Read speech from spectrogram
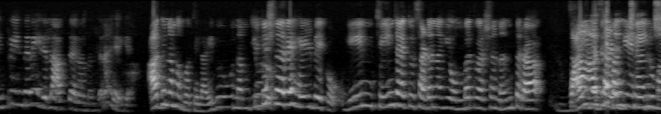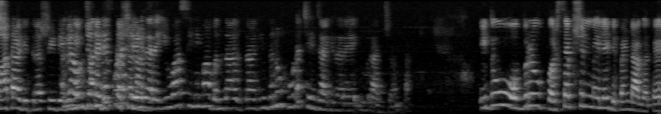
ಎಂಟ್ರಿಯಿಂದನೇ ಇದೆಲ್ಲ ಆಗ್ತಾ ಇರೋದಂತ ಹೇಗೆ? ಅದು ನಮಗ್ ಗೊತ್ತಿಲ್ಲ. ಇದು ನಮ್ ಬ್ರಿಟಿಷ್ನರೇ ಹೇಳ್ಬೇಕು. ಏನ್ ಚೇಂಜ್ ಆಯ್ತು ಸಡನ್ ಆಗಿ ಒಂಬತ್ತು ವರ್ಷ ನಂತರ? ಮಾತಾಡಿದ್ರ ಶ್ರೀದೇವಿ? ನಿಮ್ ಜೊತೆ ಕೂಡ ಡಿಸ್ಕಷನ್ ಹೇಳಿದ್ದಾರೆ. ಯುವ ಸಿನಿಮಾ ಬಂದಾಗಿಂದನೂ ಕೂಡ ಚೇಂಜ್ ಆಗಿದ್ದಾರೆ ಯುವರಾಜ್ ಅಂತ. ಇದು ಒಬ್ರು ಪರ್ಸೆಪ್ಷನ್ ಮೇಲೆ ಡಿಪೆಂಡ್ ಆಗುತ್ತೆ.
